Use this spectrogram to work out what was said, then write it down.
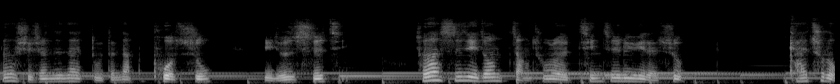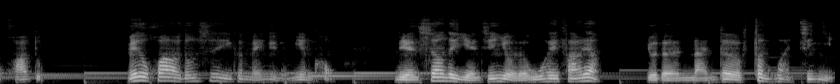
那个学生正在读的那本破书，也就是诗集。从那诗集中长出了青枝绿叶的树，开出了花朵，每朵花儿都是一个美女的面孔，脸上的眼睛有的乌黑发亮。有的蓝的分外晶莹，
